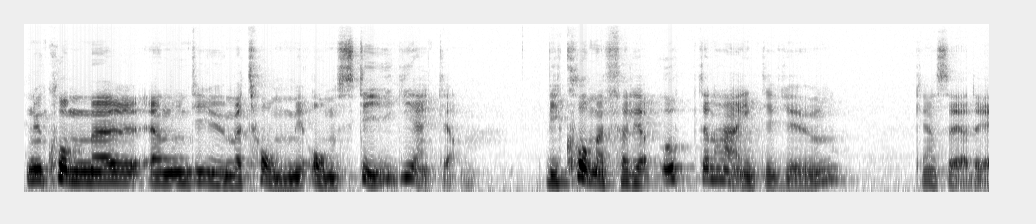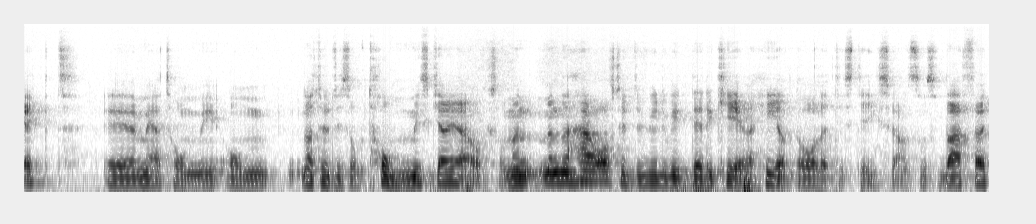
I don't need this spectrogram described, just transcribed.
nu kommer en intervju med Tommy om Stig egentligen. Vi kommer följa upp den här intervjun, kan jag säga direkt, eh, med Tommy om, naturligtvis om Tommys karriär också. Men, men det här avsnittet vill vi dedikera helt och hållet till Stig Svensson. Så därför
